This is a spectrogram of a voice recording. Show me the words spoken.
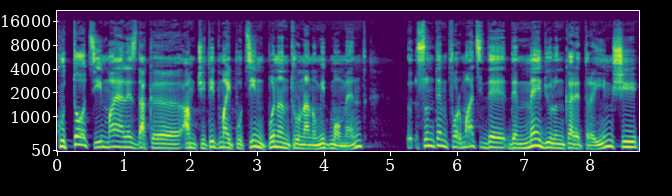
Cu toții, mai ales dacă am citit mai puțin până într-un anumit moment, suntem formați de, de mediul în care trăim și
